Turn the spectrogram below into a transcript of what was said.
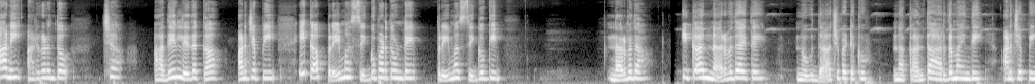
అని అడగడంతో ఛ అదేం లేదక్కా అని చెప్పి ఇక ప్రేమ సిగ్గుపడుతుంటే ప్రేమ సిగ్గుకి నర్మద ఇక నర్మద అయితే నువ్వు దాచిపెట్టకు. నాకంతా అర్థమైంది అని చెప్పి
